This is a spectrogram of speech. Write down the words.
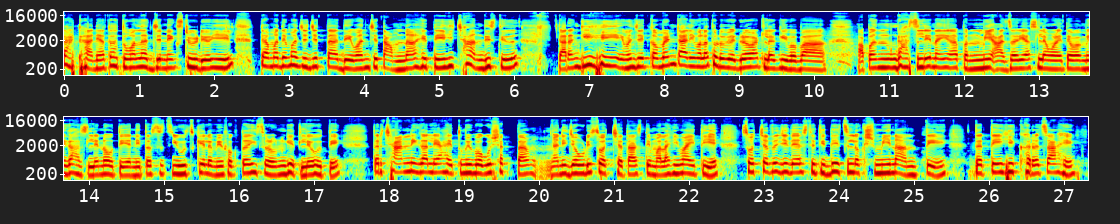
ताटं आणि आता तुम्हाला जे नेक्स्ट व्हिडिओ येईल त्यामध्ये माझे जे ता देवांचे तामणं आहे तेही छान दिसतील. कारण की ही म्हणजे कमेंट आली मला थोडं वेगळं वाटलं की बाबा आपण घासले नाही आपण मी आजारी असल्यामुळे तेव्हा मी घासले नव्हते आणि तसंच यूज केलं. मी फक्त हिसळून घेतले होते. तर छान निघाले आहे तुम्ही बघू शकता. आणि जेवढी स्वच्छता असते मला ही माहिती आहे. स्वच्छता जिथे असते तिथेच लक्ष्मी नांदते. तर तेही खरंच आहे.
